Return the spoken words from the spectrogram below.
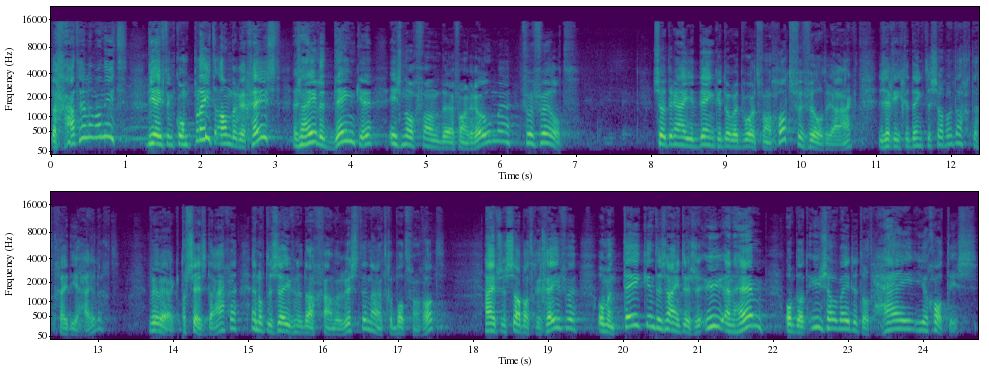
Dat gaat helemaal niet. Die heeft een compleet andere geest. Zijn hele denken is nog van, de, van Rome vervuld. Zodra je denken door het woord van God vervuld raakt, zeg je, gedenk de Sabbatdag, dat gij die heiligt. We werken op zes dagen en op de zevende dag gaan we rusten naar het gebod van God. Hij heeft zijn Sabbat gegeven om een teken te zijn tussen u en hem, opdat u zou weten dat hij je God is.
